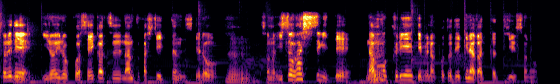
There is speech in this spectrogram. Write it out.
それでうん。いろいろこう生活なんとかしていったんですけど、うん。その忙しすぎて何もクリエイティブなことできなかったっていう、その、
